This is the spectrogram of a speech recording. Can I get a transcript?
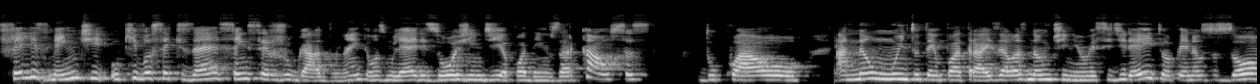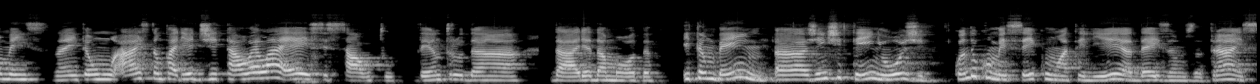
felizmente o que você quiser sem ser julgado, né? Então as mulheres hoje em dia podem usar calças, do qual há não muito tempo atrás elas não tinham esse direito, apenas os homens, né? Então a estamparia digital ela é esse salto dentro da, da área da moda. E também a gente tem hoje, quando eu comecei com o ateliê há 10 anos atrás,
